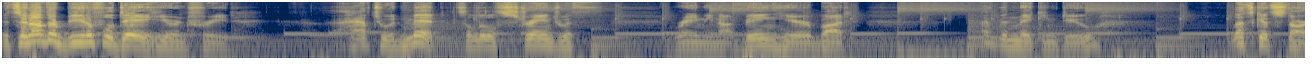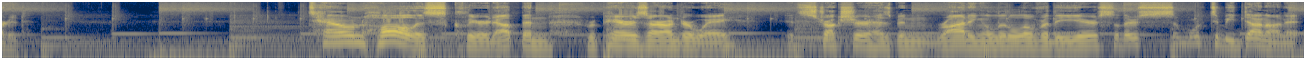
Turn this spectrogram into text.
It's another beautiful day here in Freed. I have to admit, it's a little strange with Rami not being here, but I've been making do. Let's get started. Town Hall is cleared up and repairs are underway. Its structure has been rotting a little over the years, so there's some work to be done on it.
